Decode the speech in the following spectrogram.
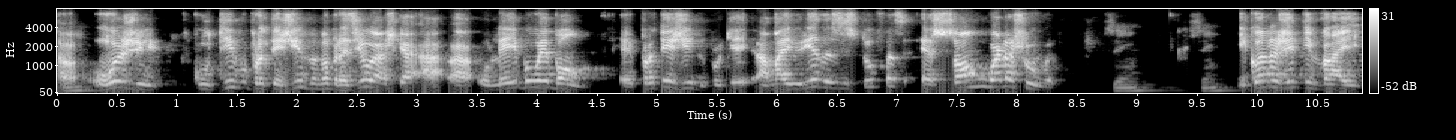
Sim. Hoje, cultivo protegido no Brasil, acho que a, a, o label é bom, é, protegido, porque a maioria das estufas é só um guarda-chuva. Sim, sim. E quando a gente vai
